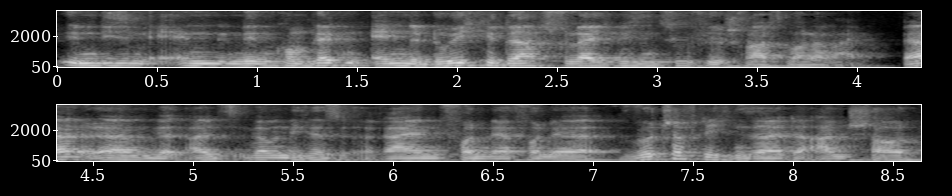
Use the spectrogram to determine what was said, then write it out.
in diesem in dem kompletten Ende durchgedacht, vielleicht ein bisschen zu viel Schwarzmalerei. Ja, ähm, als, wenn man sich das rein von der, von der wirtschaftlichen Seite anschaut,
